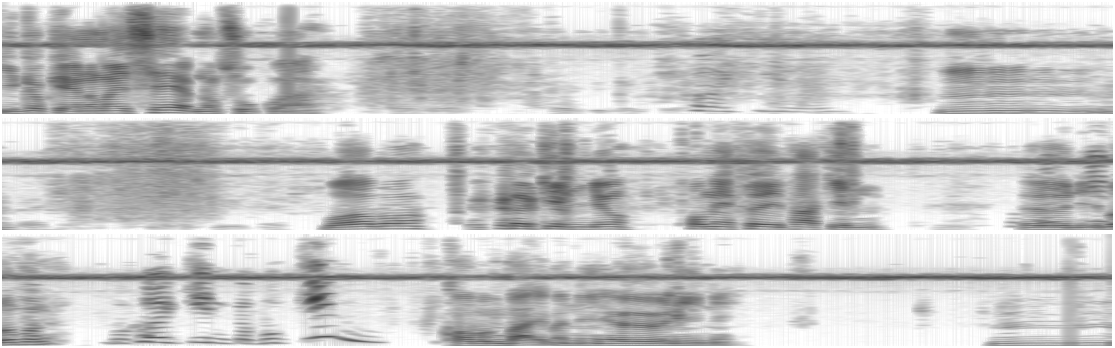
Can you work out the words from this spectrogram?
กินกับแกงหน่อไม้แซ่บน้องสุกว่าเคยกินอืมบ่บ่เคยกินอยู่พ่อแม่เคยพากิน เออนี่เบิ่งเบิ่งบ่เคยกินกับบ่กินขอเบิ่งใบมันนี่เออนี่นี่อืม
